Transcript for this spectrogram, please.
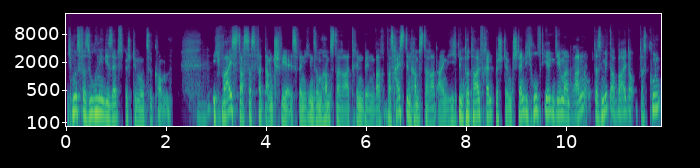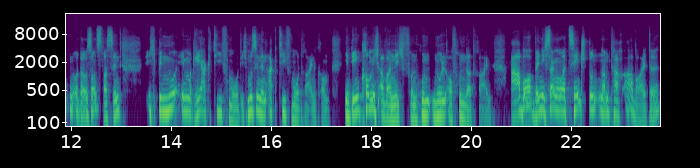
ich muss versuchen, in die Selbstbestimmung zu kommen. Mhm. Ich weiß, dass das verdammt schwer ist, wenn ich in so einem Hamsterrad drin bin. Was, was heißt denn Hamsterrad eigentlich? Ich bin total fremdbestimmt. Ständig ruft irgendjemand ja. an, ob das Mitarbeiter, ob das Kunden oder sonst was sind ich bin nur im Reaktivmod. Ich muss in den Aktivmod reinkommen. In den komme ich aber nicht von 0 auf 100 rein. Aber wenn ich, sagen wir mal, 10 Stunden am Tag arbeite,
